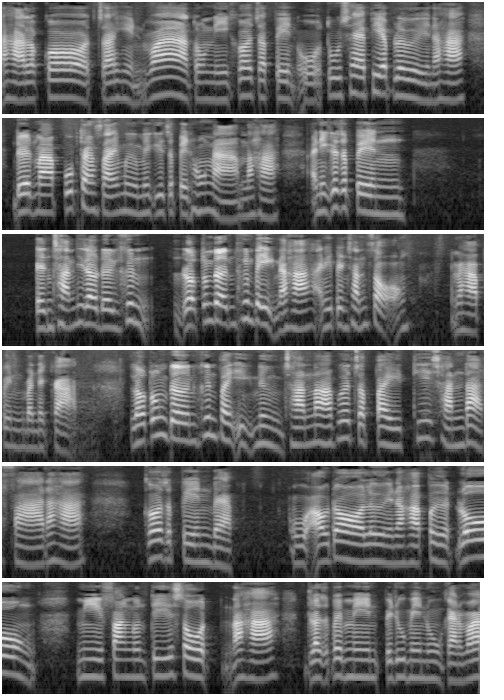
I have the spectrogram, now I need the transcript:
นะคะ แล้วก็จะเห็นว่าตรงนี้ก็จะเป็นโอ้ตู้แช่เพียบเลยนะคะ เดินมาปุ๊บทางซ้ายมือเมื่อกี้จะเป็นห้องน้ำนะคะ อันนี้ก็จะเป็นเป็นชั้นที่เราเดินขึ้น เราต้องเดินขึ้นไปอีกนะคะ อันนี้เป็นชั้นสองเห็นไหมคะ เป็นบรรยากาศ เราต้องเดินขึ้นไปอีกหนึ่งชั้นนะคะเพื่อจะไปที่ชั้นดาดฟ้านะคะ ก็จะเป็นแบบโอ้เอาดอเลยนะคะ เปิดโล่ง มีฟังดนตรีสดนะคะ เราจะไปเมนไปดูเมนูกันว่า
